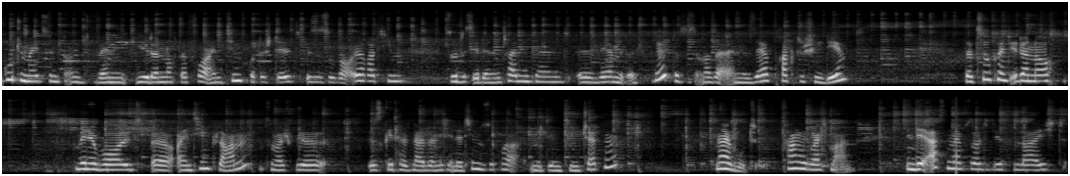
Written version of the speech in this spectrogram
gute Mates finden und wenn ihr dann noch davor ein Teamfoto stellt, ist es sogar euer Team, so dass ihr dann entscheiden könnt, äh, wer mit euch spielt. Das ist immer eine sehr praktische Idee. Dazu könnt ihr dann noch wenn ihr wollt, äh, ein Team planen. Zum Beispiel, es geht halt leider nicht in der Teamsuche mit dem Team chatten. Na gut, fangen wir gleich mal an. In der ersten Map solltet ihr vielleicht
